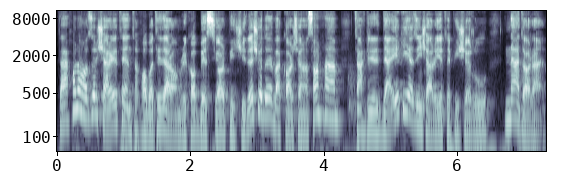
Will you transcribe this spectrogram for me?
در حال حاضر شرایط انتخاباتی در آمریکا بسیار پیچیده شده و کارشناسان هم تحلیل دقیقی از این شرایط پیش رو ندارند.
